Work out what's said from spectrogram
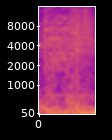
Rampage.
